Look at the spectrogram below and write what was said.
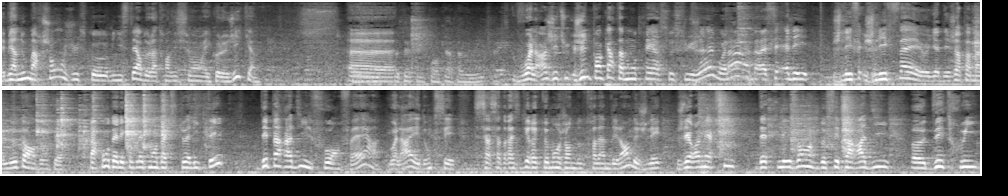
eh bien, nous marchons jusqu'au ministère de la Transition écologique. Euh, Peut-être une pancarte à montrer. Voilà, j'ai une pancarte à montrer à ce sujet. Voilà, bah, elle est, je l'ai fait, fait euh, il y a déjà pas mal de temps. Donc, par contre, elle est complètement d'actualité. Des paradis, il faut en faire. Voilà, et donc ça s'adresse directement aux gens de Notre-Dame-des-Landes. Et je les, je les remercie d'être les anges de ces paradis euh, détruits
